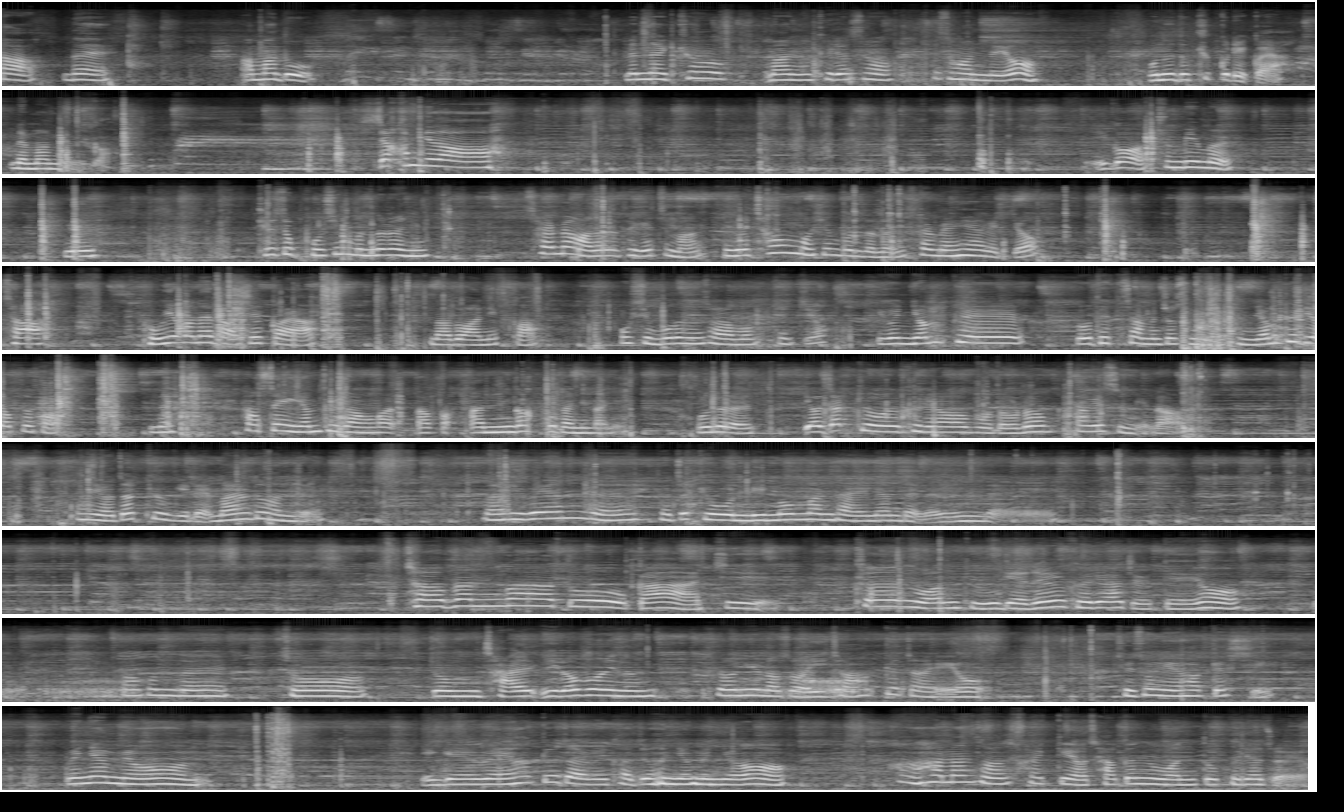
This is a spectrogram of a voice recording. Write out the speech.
아, 네. 아마도 맨날 큐만 그려서 죄송한데요. 오늘도 큐 그릴 거야. 내 맘이니까. 시작합니다. 이거 준비물. 열- 계속 보신 분들은 설명 안 해도 되겠지만 이걸 처음 보신 분들은 설명해야겠죠? 자, 보기만 해도 아실 거야. 나도 아니까. 혹시 모르는 사람 없겠지요? 이건 연필로 대체하면 좋습니다. 전 연필이 없어서. 네. 학생이 연필도 안, 가, 아, 안 갖고 다니다니. 오늘은 여자큐를 그려보도록 하겠습니다. 어, 여자큐기래. 말도 안 돼. 말이 왜 안 돼? 여자큐는 리본만 달면 되는데. 저번과 똑같이 큰 원 두 개를 그려줄게요. 아, 근데 저 좀 잘 잃어버리는 편이라서 이저 학교자예요. 죄송해요, 학교씨. 왜냐면 이게 왜 학교자를 가져왔냐면요. 하, 하면서 할게요. 작은 원도 그려줘요.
